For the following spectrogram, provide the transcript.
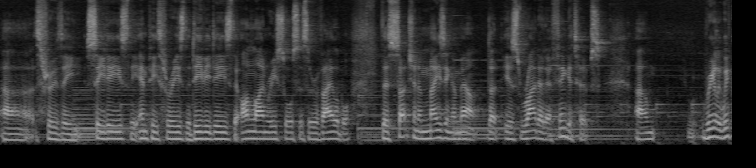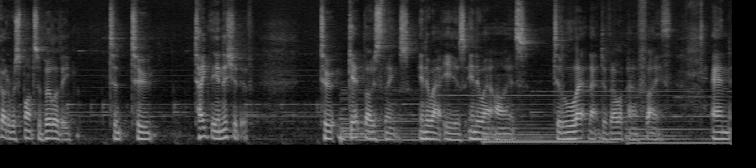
uh, through the CDs, the MP3s, the DVDs, the online resources that are available. There's such an amazing amount that is right at our fingertips. Um, really, we've got a responsibility to, to take the initiative to get those things into our ears, into our eyes, to let that develop our faith. And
